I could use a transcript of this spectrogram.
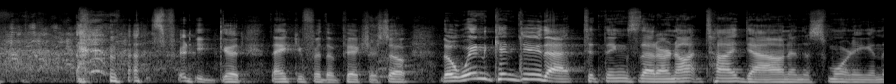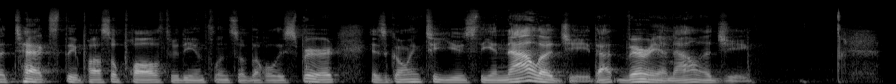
That's pretty good. Thank you for the picture. So, the wind can do that to things that are not tied down. And this morning in the text, the Apostle Paul, through the influence of the Holy Spirit, is going to use the analogy, that very analogy,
